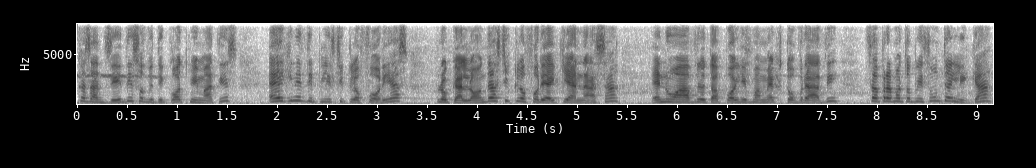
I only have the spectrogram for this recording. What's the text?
Καζαντζίδη, στο δυτικό τμήμα της, έγινε διπλής κυκλοφορίας, προκαλώντας κυκλοφοριακή ανάσα, ενώ αύριο το απόγευμα μέχρι το βράδυ θα πραγματοποιηθούν τελικά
